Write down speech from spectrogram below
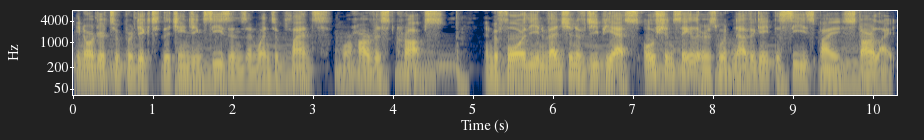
in order to predict the changing seasons and when to plant or harvest crops. And before the invention of GPS, ocean sailors would navigate the seas by starlight.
